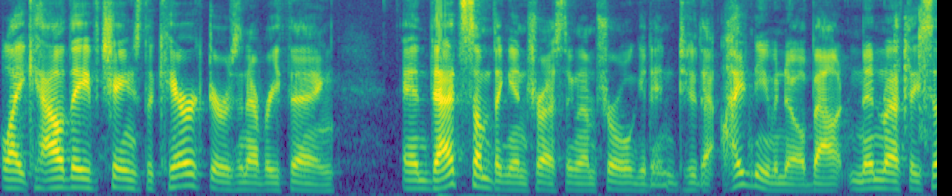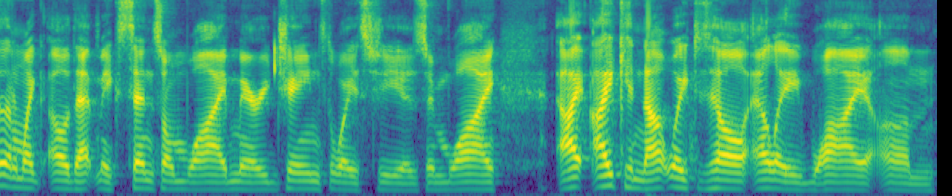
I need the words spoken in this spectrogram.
like how they've changed the characters and everything, and that's something interesting. I'm sure we'll get into that I didn't even know about. And then after they said that, I'm like, oh, that makes sense on why Mary Jane's the way she is and why I I cannot wait to tell Ellie why um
